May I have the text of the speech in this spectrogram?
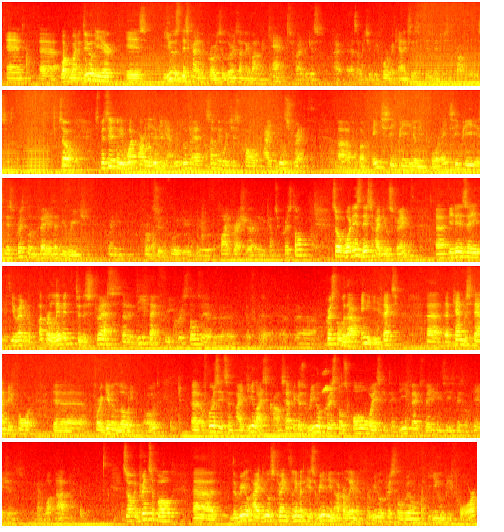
And uh, what we want to do here is use this kind of approach to learn something about mechanics, right? Because, uh, as I mentioned before, mechanics is, is an interesting property of the system. So Specifically, what are we looking at? We look at something which is called ideal strength of, of HCP helium-4. HCP is this crystalline phase that you reach when you, from superfluid you, you apply pressure and it becomes a crystal. So what is this ideal strength? Uh, it is a theoretical upper limit to the stress that a defect-free crystal, so you have a, a, a, a crystal without any defects, uh, that can withstand before uh, for a given loading mode. Uh, of course, it's an idealized concept because real crystals always contain defects, vacancies, dislocations, and whatnot. So in principle, uh, the real ideal strength limit is really an upper limit. A real crystal will yield before.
